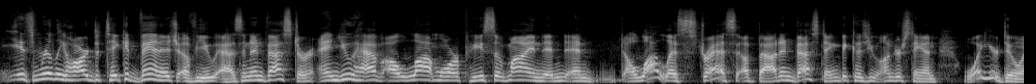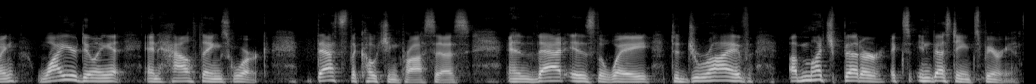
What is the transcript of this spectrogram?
it's really hard to take advantage of you as an investor, and you have a lot more peace of mind and, and a lot less stress about investing because you understand what you're doing, why you're doing it, and how things work. That's the coaching process, and that is the way to drive a much better ex- investing experience.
